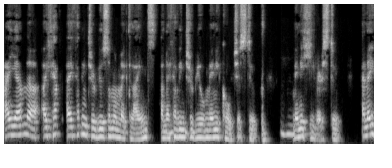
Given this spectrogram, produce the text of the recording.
I am. Uh, I have. I have interviewed some of my clients, and I have interviewed many coaches too mm-hmm. many healers too. And I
